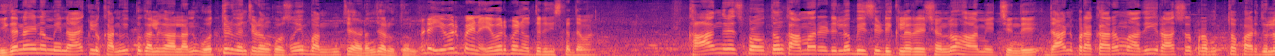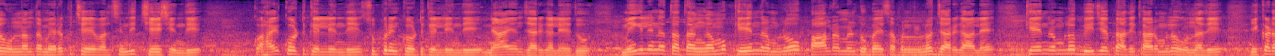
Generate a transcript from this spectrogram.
ఇకనైనా మీ నాయకులు కనువిప్పగలగాలని ఒత్తిడి పెంచడం కోసం ఈ బంద్ చేయడం జరుగుతుంది. అంటే ఎవరిపైన ఎవరిపైన ఒత్తిడి తీసుకొద్దామని? కాంగ్రెస్ ప్రభుత్వం కామారెడ్డిలో బీసీ డిక్లరేషన్లో హామీ ఇచ్చింది. దాని ప్రకారం అది రాష్ట్ర ప్రభుత్వ పరిధిలో ఉన్నంత మేరకు చేయవలసింది చేసింది. హైకోర్టుకి వెళ్ళింది సుప్రీంకోర్టుకి వెళ్ళింది న్యాయం జరగలేదు. మిగిలిన తతంగము కేంద్రంలో పార్లమెంట్ ఉభయ సభలలో జరగాలి. కేంద్రంలో బీజేపీ అధికారంలో ఉన్నది. ఇక్కడ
